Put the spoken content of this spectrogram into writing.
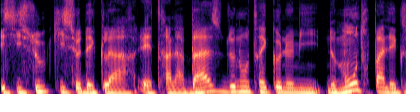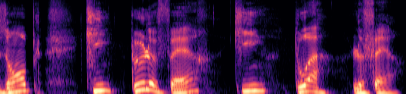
Et si ceux qui se déclarent être à la base de notre économie ne montrent pas l'exemple, qui peut le faire? Qui doit le faire?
